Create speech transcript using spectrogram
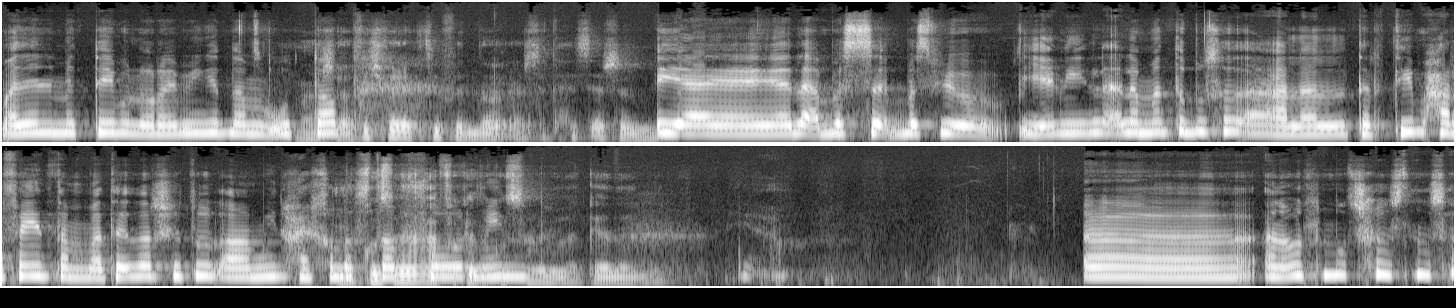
وبعدين ال mid table قريبين جدا من وال top مفيش فرق كتير في الدوري عشان تحس عشان yeah yeah yeah لا بس بس يعني لا لما انت تبص على الترتيب حرفيا انت ما تقدرش تقول آه مين هيخلص top four مين دايما. آه أنا قلت الماتش خلص 2-0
